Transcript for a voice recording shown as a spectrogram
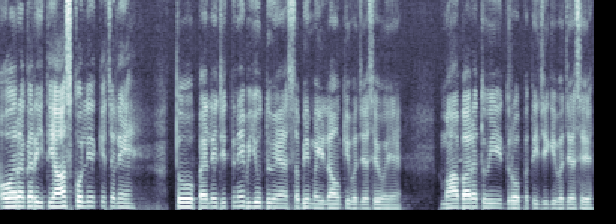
और अगर इतिहास को लेके चलें तो पहले जितने भी युद्ध हुए हैं, सभी महिलाओं की वजह से हुए हैं। महाभारत हुई द्रौपदी जी की वजह से,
